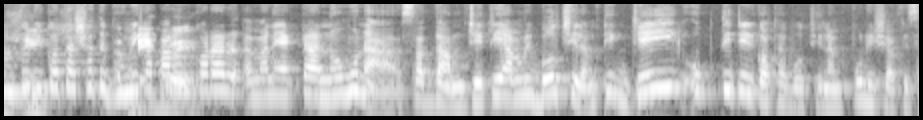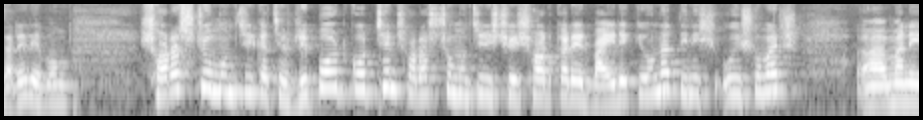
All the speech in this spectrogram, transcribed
আন্তরিকতার সাথে ভূমিকা পালন করার মানে একটা নমুনা সাদ্দাম যেটি আমি বলছিলাম ঠিক যেই উক্তিটির কথা বলছিলাম পুলিশ অফিসারের এবং স্বরাষ্ট্রমন্ত্রীর কাছে রিপোর্ট করছেন স্বরাষ্ট্রমন্ত্রী নিশ্চয়ই সরকারের বাইরে কেউ না তিনি ওই সময় আহ, মানে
